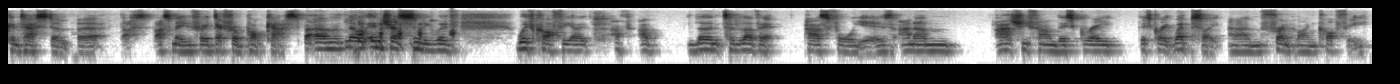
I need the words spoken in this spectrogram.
contestant, but that's that's maybe for a different podcast. But um, no, interestingly, with with coffee, I I've, I've learned to love it past four years, and um, I actually found this great this great website, um, Frontline Coffee,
